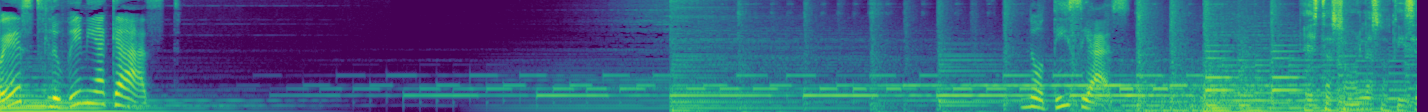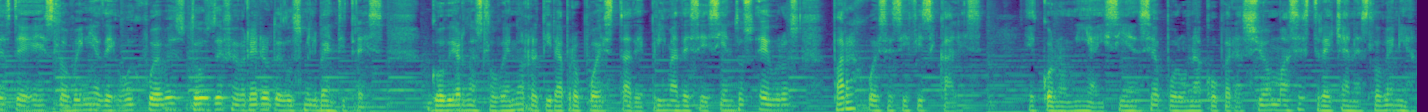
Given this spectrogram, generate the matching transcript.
es Slovenia Cast. Noticias. Estas son las noticias de Eslovenia de hoy jueves 2 de febrero de 2023. Gobierno esloveno retira propuesta de prima de 600 euros para jueces y fiscales. Economía y ciencia por una cooperación más estrecha en Eslovenia.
